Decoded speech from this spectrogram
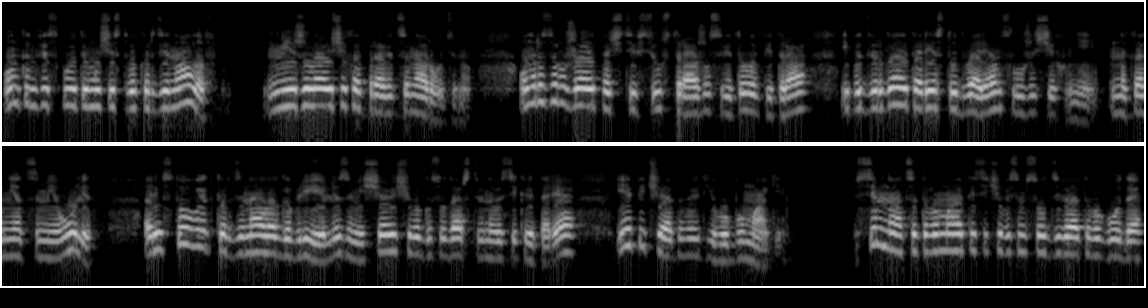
Он конфискует имущество кардиналов, не желающих отправиться на родину. Он разоружает почти всю стражу святого Петра и подвергает аресту дворян, служащих в ней. Наконец, Миолит арестовывает кардинала Габриэля, замещающего государственного секретаря, и опечатывает его бумаги. 17 мая 1809 года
